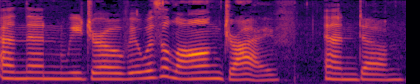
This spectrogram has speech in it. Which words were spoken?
And then we drove. It was a long drive, and um,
